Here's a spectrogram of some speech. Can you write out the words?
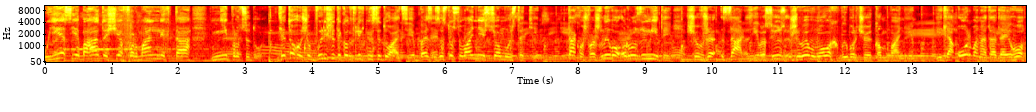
У ЄС є багато ще формальних та ні процедур для того, щоб вирішити конфліктні ситуації без застосування сьомої статті. Також важливо розуміти, що вже зараз Євросоюз живе в умовах виборчої кампанії, і для Орбана та для його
